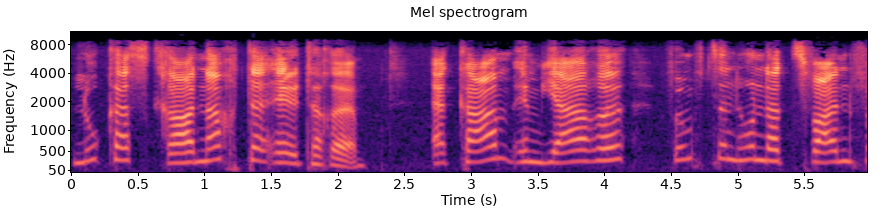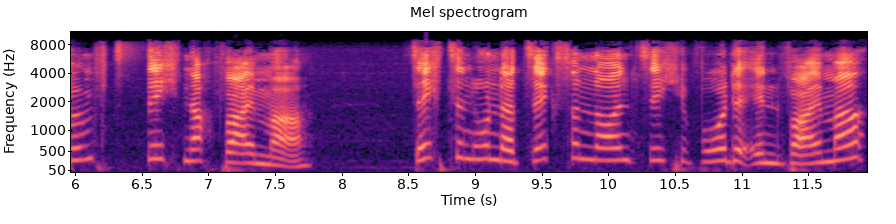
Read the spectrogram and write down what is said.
Lukas Cranach der Ältere. Er kam im Jahre 1552 nach Weimar. 1696 wurde in Weimar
